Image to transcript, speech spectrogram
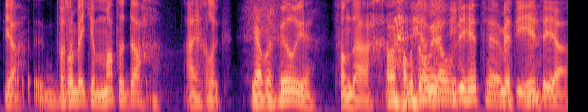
Ja, het was een beetje een matte dag eigenlijk. Ja, wat wil je? Vandaag. Oh, we het Ja, toch weer met over die- de hitte hebben. Met die hitte, ja.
